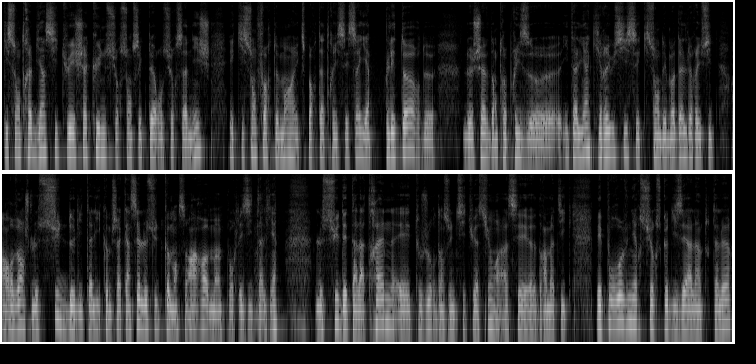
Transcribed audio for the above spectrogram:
qui sont très bien situées chacune sur son secteur ou sur sa niche et qui sont fortement exportatrices. Et ça, il y a pléthore de, de chefs d'entreprise euh, italiens qui réussissent et qui sont des modèles de réussite. En revanche, le sud de l'Italie, comme chacun sait, le sud commençant à Rome hein, pour les Italiens, le sud est à la traîne et toujours dans une situation assez euh, dramatique. Mais pour revenir sur ce que disait Alain tout à l'heure,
